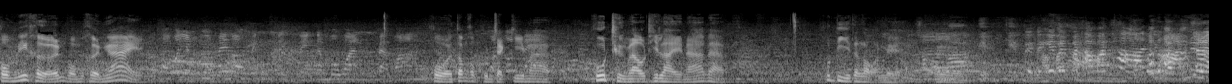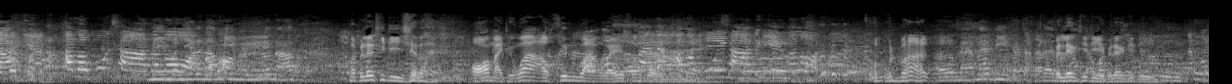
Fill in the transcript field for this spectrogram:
ผมนี่เขินผมเขินง่ายเขาก็ยังยกให้เราเป็นหนึ่งใน number one แบบว่าโหต้องขอบคุณแจ็คกี้มาก พูดถึงเราทีไรนะแบบ พูดดีตลอดเลยอะเออเป็นเป็นเป็นประธานประธานที่ร้านเนื้ออย่างเงี้ยคารพบูชาตมีลวันอนี้ดแล้วนะมีวันนี้แล้วนะมันเป็นเรื่องที่ดีใช่ป่ะอ๋อหมายถึงว่าเอาขึ้นวางไว้ข้างบนบูชาตัวเองตลอดขอบคุณมาก เออแม้แม่บีจะจัดอะไรเป็นเรื่องที่ดีเป็นเรื่องที่ดี number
